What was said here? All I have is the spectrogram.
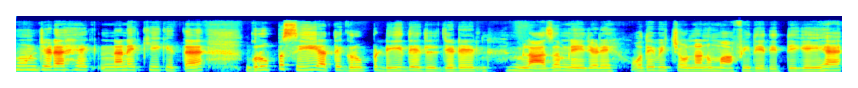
ਹੁਣ ਜਿਹੜਾ ਹੈ ਇਹਨਾਂ ਨੇ ਕੀ ਕੀਤਾ ਹੈ, ਗਰੁੱਪ ਸੀ ਅਤੇ ਗਰੁੱਪ ਡੀ ਦੇ ਜਿਹੜੇ ਮੁਲਾਜ਼ਮ ਨੇ ਜਿਹੜੇ ਉਹਦੇ ਵਿੱਚ ਉਹਨਾਂ ਨੂੰ ਮਾਫੀ ਦੇ ਦਿੱਤੀ ਗਈ ਹੈ।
